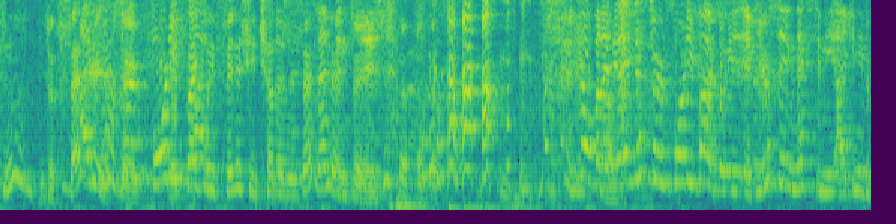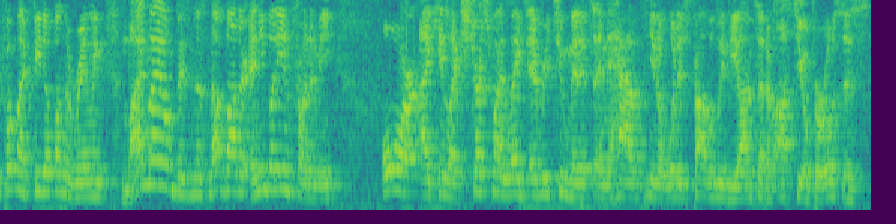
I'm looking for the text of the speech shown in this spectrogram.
the sentence I just turned. 45. It's like we finish each other's sentences. no, but I mean, I just turned 45, so if you're sitting next to me, I can either put my feet up on the railing, mind my own business, not bother anybody in front of me, or I can like stretch my legs every two minutes and have you know what is probably the onset of osteoporosis,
